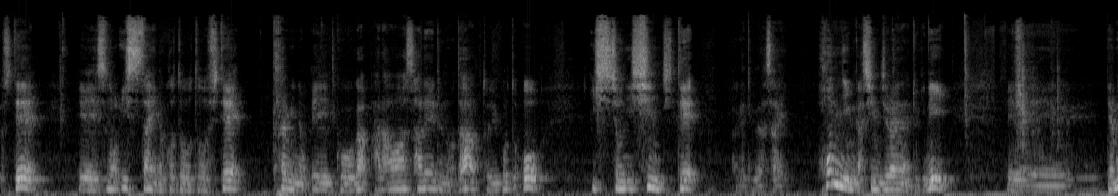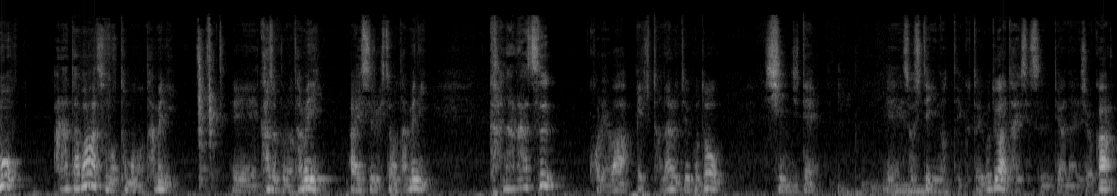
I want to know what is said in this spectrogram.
そして、えー、その一切のことを通して神の栄光が表されるのだということを一緒に信じてあげてください本人が信じられない時に、えー、でもあなたはその友のために、えー、家族のために愛する人のために必ずこれは益となるということを信じて、えー、そして祈っていくということが大切ではないでしょうか。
